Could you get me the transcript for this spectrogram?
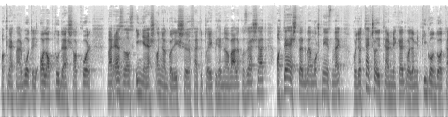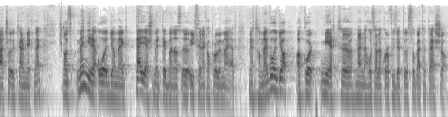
akinek már volt egy alaptudása, akkor már ezzel az ingyenes anyaggal is fel tudta építeni a vállalkozását. A te esetedben most nézd meg, hogy a te csali terméked, vagy amit kigondoltál csali terméknek, az mennyire oldja meg teljes mértékben az ügyfélnek a problémáját. Mert ha megoldja, akkor miért menne hozzá akkor a fizetőszolgáltatásra?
